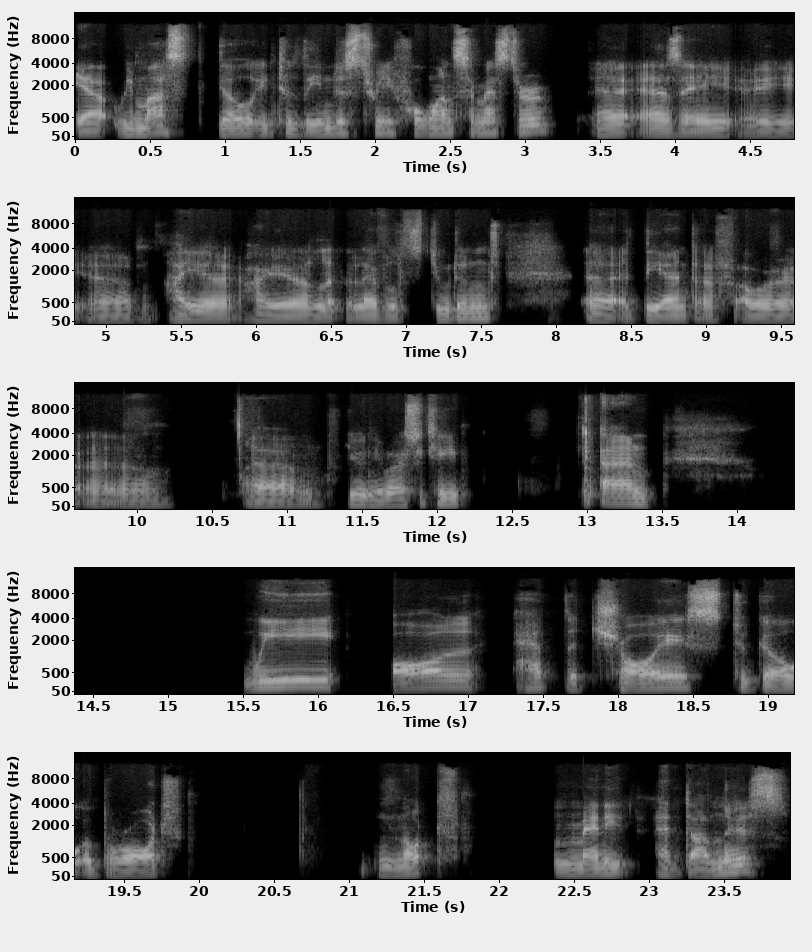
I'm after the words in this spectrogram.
yeah, we must go into the industry for one semester uh, as a, a um, higher higher level student uh, at the end of our uh, um, university and we all had the choice to go abroad. Not many had done this,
